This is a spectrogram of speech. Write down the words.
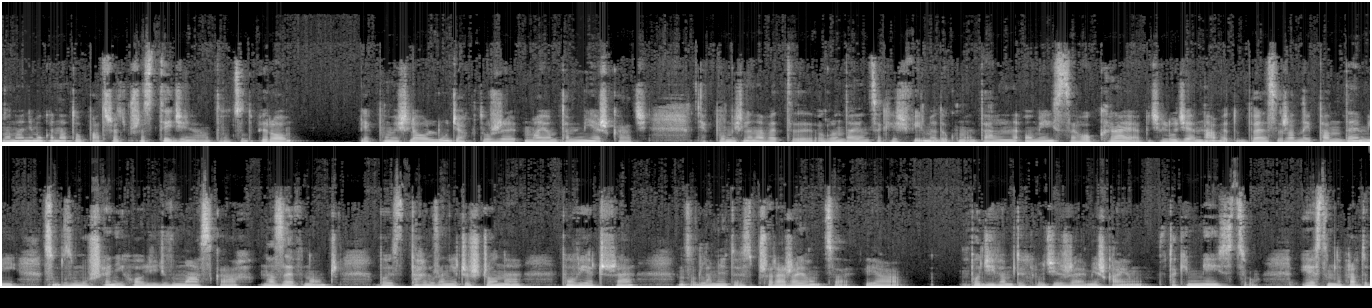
ona nie mogła na to patrzeć przez tydzień, a to co dopiero jak pomyślę o ludziach, którzy mają tam mieszkać, jak pomyślę nawet y, oglądając jakieś filmy dokumentalne o miejscach, o krajach, gdzie ludzie nawet bez żadnej pandemii są zmuszeni chodzić w maskach na zewnątrz, bo jest tak zanieczyszczone powietrze, no to dla mnie to jest przerażające. Ja podziwiam tych ludzi, że mieszkają w takim miejscu. Ja jestem naprawdę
